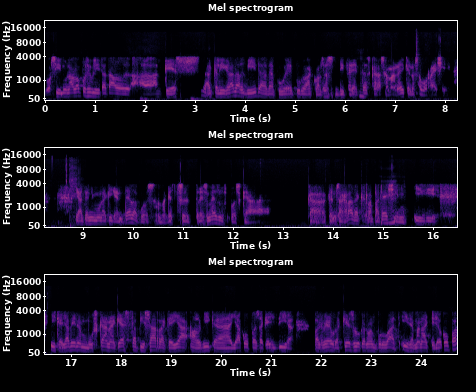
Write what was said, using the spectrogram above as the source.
o sigui, donar la possibilitat al, al que és al que li agrada el vi de, de poder provar coses diferents cada setmana i que no s'avorreixi. Ja tenim una clientela doncs, amb aquests tres mesos doncs, que, que, que ens agrada, que repeteixin i, i que ja venen buscant aquesta pissarra que hi ha al vi que hi ha copes aquell dia per veure què és el que no hem provat i demanar aquella copa,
